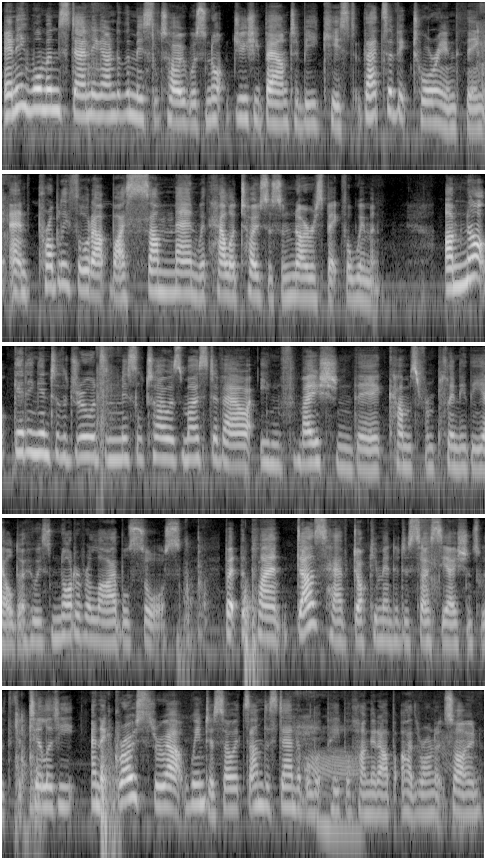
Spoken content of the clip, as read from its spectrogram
Any woman standing under the mistletoe was not duty bound to be kissed. That's a Victorian thing and probably thought up by some man with halitosis and no respect for women. I'm not getting into the Druids and mistletoe as most of our information there comes from Pliny the Elder, who is not a reliable source. But the plant does have documented associations with fertility and it grows throughout winter, so it's understandable that people hung it up either on its own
